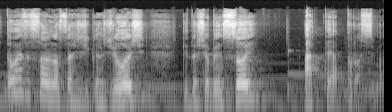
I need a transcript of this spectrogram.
Então essas são as nossas dicas de hoje. Que Deus te abençoe. Até a próxima.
